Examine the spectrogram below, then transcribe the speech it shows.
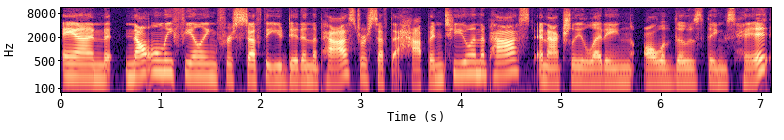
And not only feeling for stuff that you did in the past or stuff that happened to you in the past and actually letting all of those things hit,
